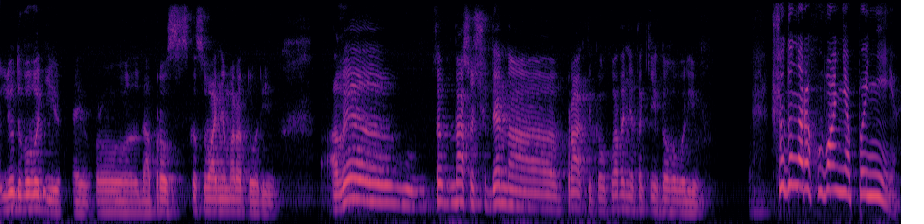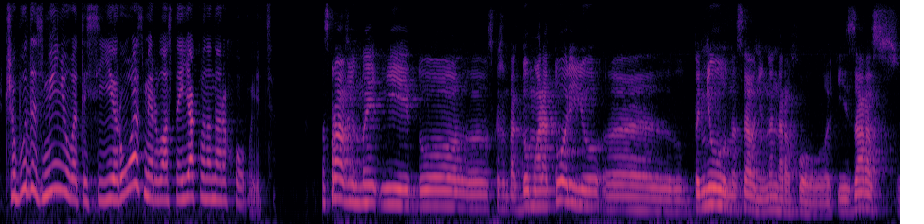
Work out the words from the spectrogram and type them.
люди володіють нею про, да, про скасування мораторію. Але це наша щоденна практика укладення таких договорів. Щодо нарахування пені, чи буде змінюватись її розмір, власне, і як вона нараховується? Насправді ми і до, е, скажімо так, до мораторію е, пеню населенню не нараховували. І зараз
